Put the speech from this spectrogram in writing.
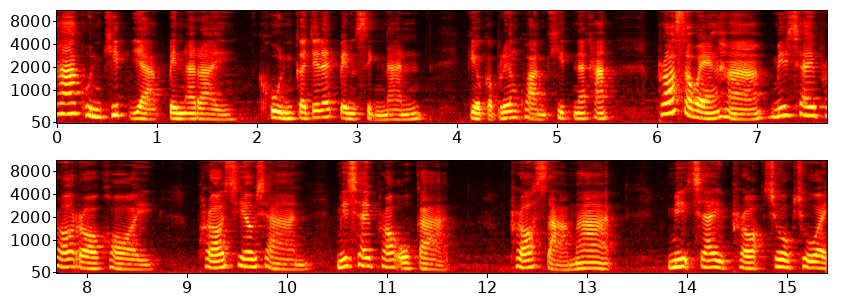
ถ้าคุณคิดอยากเป็นอะไร คุณก็จะได้เป็นสิ่งนั้น เกี่ยวกับเรื่องความคิดนะคะ เพราะแสวงหาไม่ใช่เพราะรอคอย เพราะเชี่ยวชาญไม่ใช่เพราะโอกาส เพราะสามารถ มิใช่เพราะโชคช่วย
